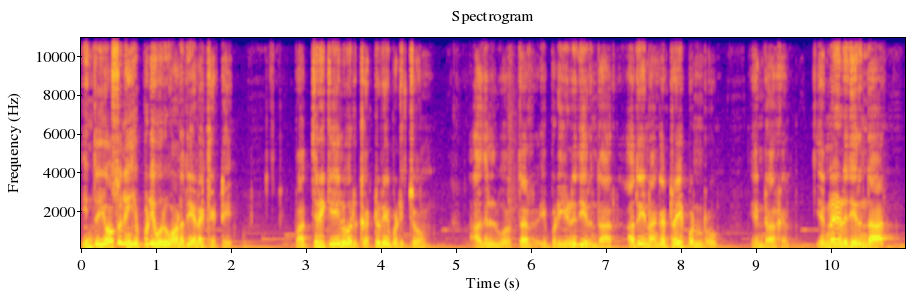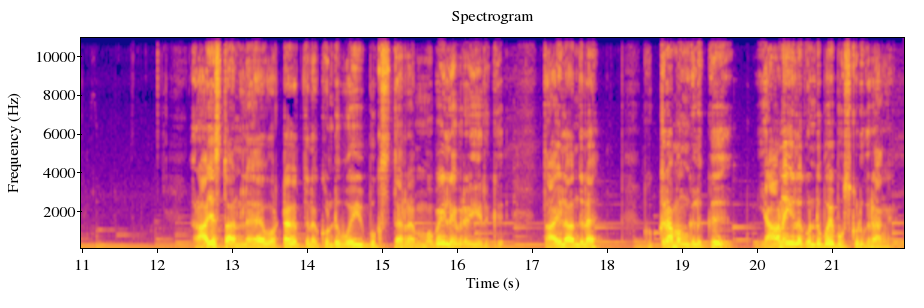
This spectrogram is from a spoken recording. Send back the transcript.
இந்த யோசனை எப்படி உருவானது? என கேட்டேன். பத்திரிகையில் ஒரு கட்டுரை படித்தோம். அதில் ஒருத்தர் இப்படி எழுதியிருந்தார் அதை நாங்கள் ட்ரை பண்ணுறோம் என்றார்கள். என்ன எழுதியிருந்தார்? ராஜஸ்தானில் ஒட்டகத்தில் கொண்டு போய் புக்ஸ் தர மொபைல் லைப்ரரி இருக்குது தாய்லாந்தில் குக்கிராமங்களுக்கு யானையில் கொண்டு போய் புக்ஸ் கொடுக்குறாங்க.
